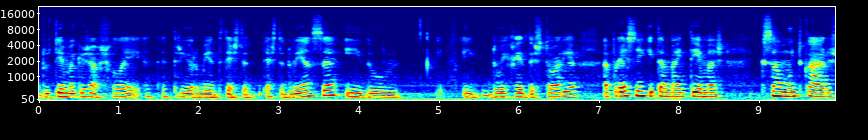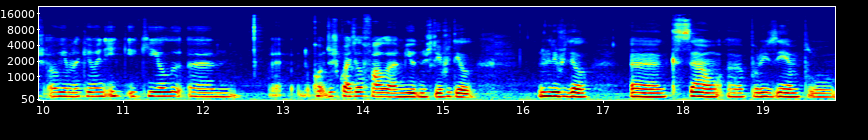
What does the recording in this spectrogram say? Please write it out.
do tema que eu já vos falei anteriormente, desta, desta doença e do, e do enredo da história, aparecem aqui também temas que são muito caros ao Ian McEwan e, e que ele um, dos quais ele fala a miúdo nos livros dele nos livros dele uh, que são uh, por exemplo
